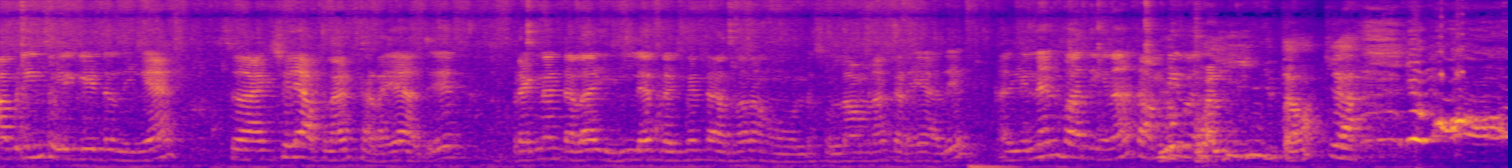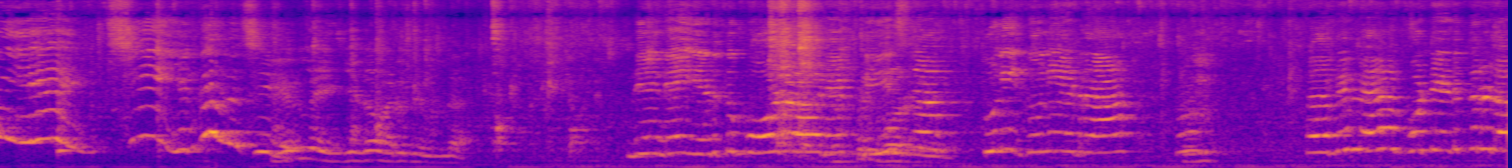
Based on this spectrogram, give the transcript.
அப்படின்னு சொல்லி கேட்டிருந்தீங்க. ஸோ ஆக்சுவலி அப்படிலாம் கிடையாது. ப்ரெக்னென்ட் எல்லாம் இல்லை. ப்ரெக்னெண்ட்டாக இருந்தால் நாங்கள் உங்கள்ட்ட சொல்லாமலாம் கிடையாது. அது என்னன்னு பார்த்தீங்கன்னா தம்பி வந்து ஏய், சீ, எங்க இருந்துச்சு? டேய், டேய், எடுத்து போடுறா, டேய், please டா. துணி துணி எடுறா ம். அதை அப்படியே மேல போட்டு எடுத்துருடா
